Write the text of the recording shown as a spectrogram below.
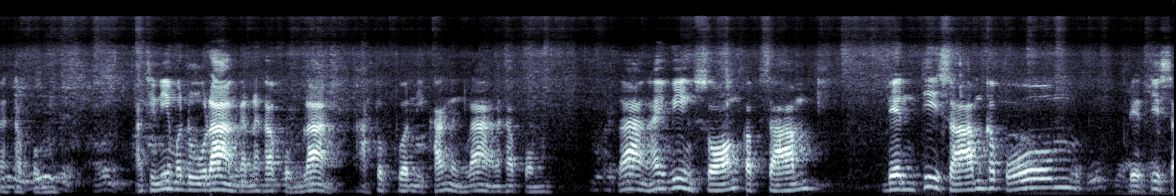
นะครับ ผมอะทีนี้มาดูล่างกันนะครับ ผมล่างอะทบทวนอีกครั้งหนึ่งล่างนะครับ ผมล่างให้วิ่งสองกับสามเด่นที่สามครับผม เด่นที่ส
